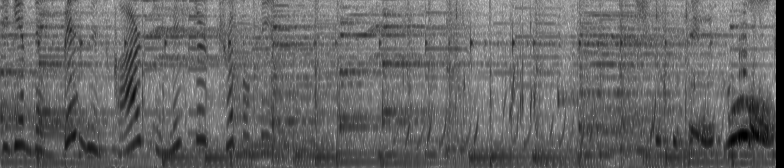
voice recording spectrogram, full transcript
to give this business card to Mr. Triplefin. Really cool.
